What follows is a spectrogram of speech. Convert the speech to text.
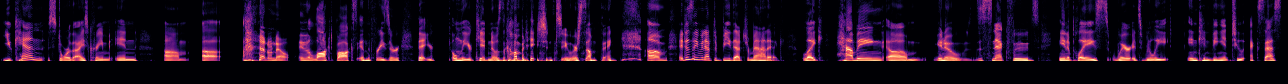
you can store the ice cream in um uh I don't know, in a locked box in the freezer that your only your kid knows the combination to or something. Um, it doesn't even have to be that dramatic. Like having um, you know, snack foods in a place where it's really inconvenient to access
